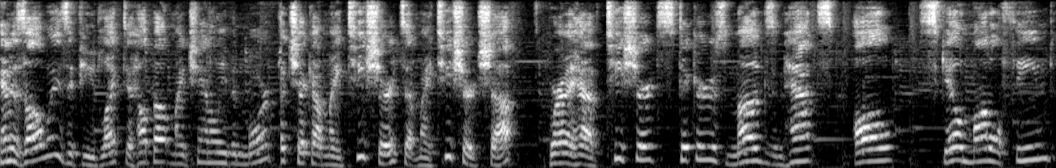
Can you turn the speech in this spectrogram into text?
And as always, if you'd like to help out my channel even more, check out my t-shirts at my t-shirt shop, where I have t-shirts, stickers, mugs, and hats, all scale model themed,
